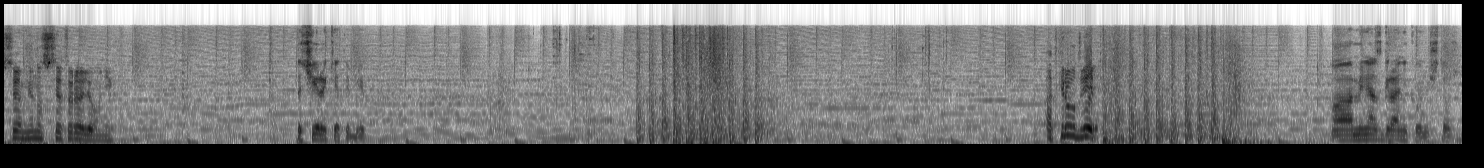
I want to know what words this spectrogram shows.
Все, минус все турели у них. Точи ракеты, Биб. Открыл дверь. А, меня с граника уничтожил.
